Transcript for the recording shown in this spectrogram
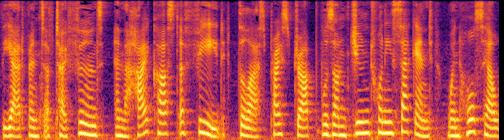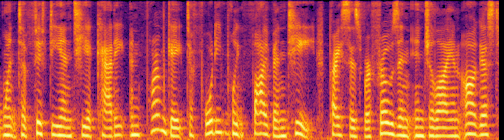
the advent of typhoons, and the high cost of feed. The last price drop was on June 22nd, when wholesale went to 50 NT a catty and farmgate to 40.5 NT. Prices were frozen in July and August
